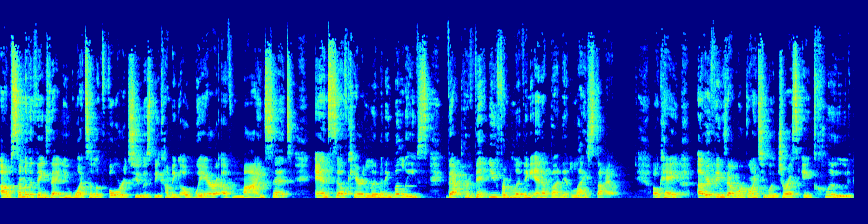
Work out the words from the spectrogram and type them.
um, some of the things that you want to look forward to is becoming aware of mindset and self care limiting beliefs that prevent you from living an abundant lifestyle. Okay. Other things that we're going to address include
